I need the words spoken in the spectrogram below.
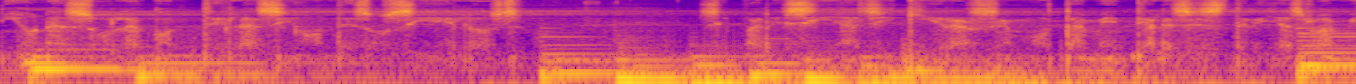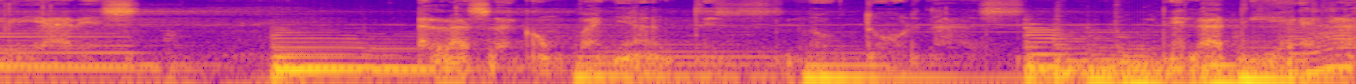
ni una sola constelación de esos cielos parecía siquiera remotamente a las estrellas familiares, a las acompañantes nocturnas de la Tierra.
